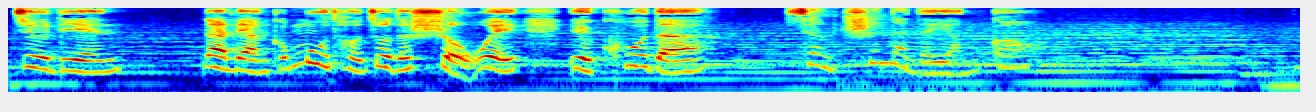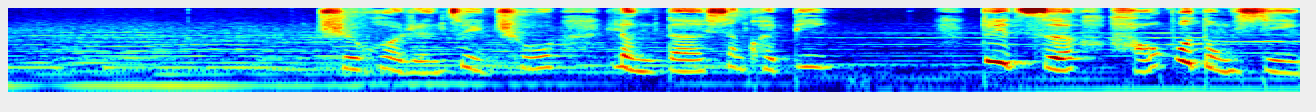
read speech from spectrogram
就连那两个木头做的守卫也哭得像吃奶的羊羔。吃货人最初冷得像块冰，对此毫不动心。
